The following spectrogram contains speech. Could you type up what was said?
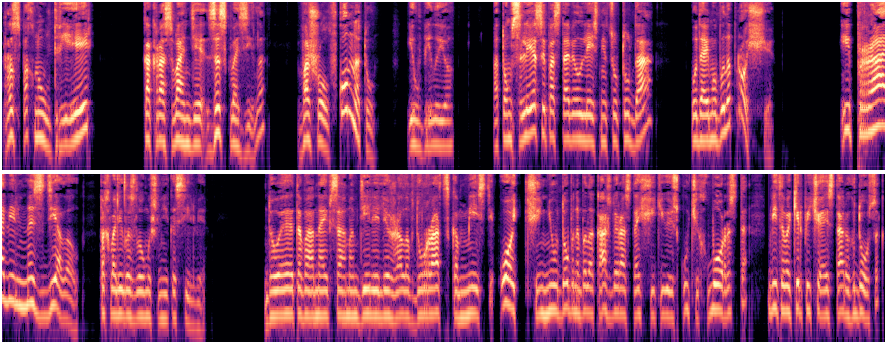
распахнул дверь, как раз Ванде засквозило, вошел в комнату и убил ее. Потом слез и поставил лестницу туда, куда ему было проще. — И правильно сделал, — похвалила злоумышленника Сильвия. До этого она и в самом деле лежала в дурацком месте. Очень неудобно было каждый раз тащить ее из кучи хвороста, битого кирпича и старых досок.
